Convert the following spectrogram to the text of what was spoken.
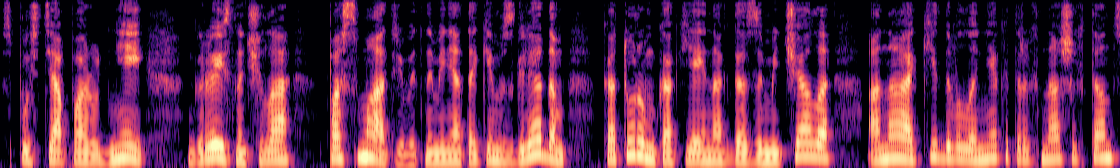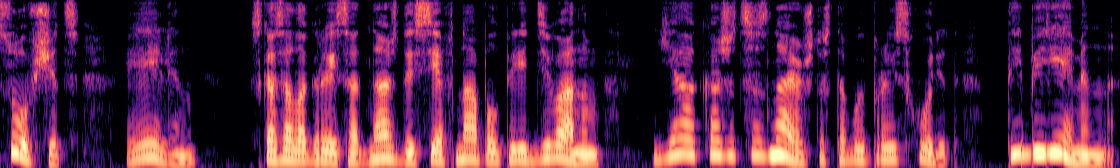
Спустя пару дней Грейс начала посматривать на меня таким взглядом, которым, как я иногда замечала, она окидывала некоторых наших танцовщиц. «Эллен», — сказала Грейс однажды, сев на пол перед диваном, — «я, кажется, знаю, что с тобой происходит. Ты беременна».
